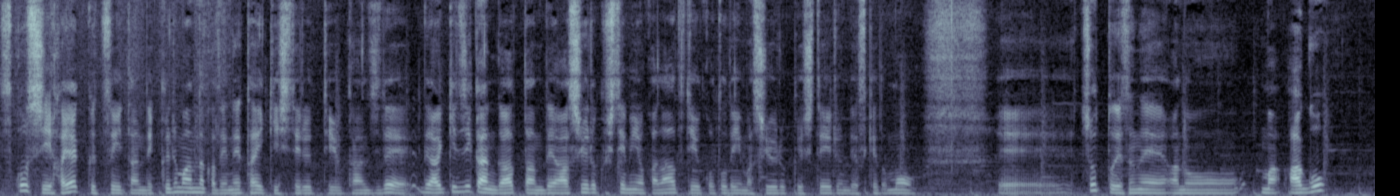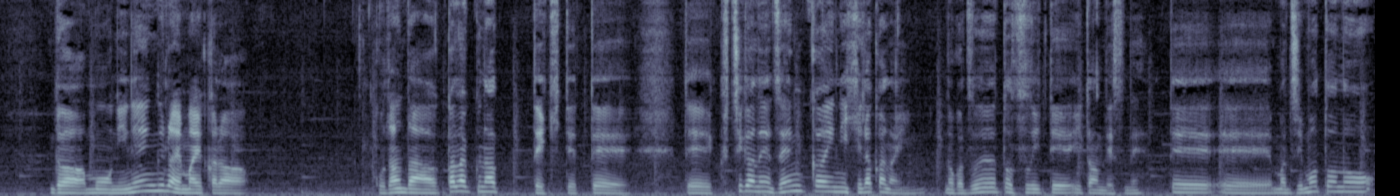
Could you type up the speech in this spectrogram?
少し早く着いたんで車の中でね待機してるっていう感じでで空き時間があったんであ収録してみようかなっていうことで今収録しているんですけども、えーちょっとですねあのまあ顎がもう2年ぐらい前からこうだんだん開かなくなってきててで口がね全開に開かないのがずっと続いていたんですね。で、えーまあ、地元の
